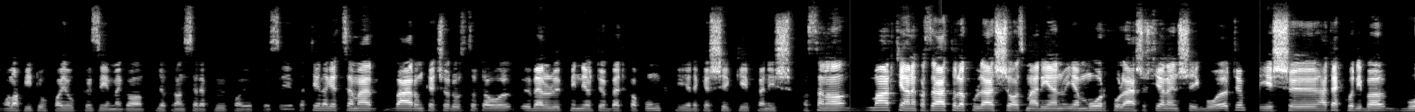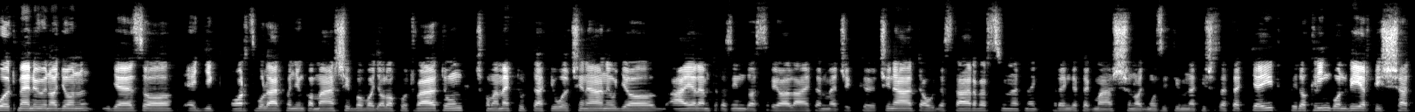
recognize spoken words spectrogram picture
alapító fajok közé, meg a gyakran szereplő fajok közé. Tehát tényleg egyszer már várunk egy sorosztot, ahol belőlük minél többet kapunk, érdekességképpen is. Aztán a Mártjának az átalakulása az már ilyen, ilyen morfolásos jelenség volt, és hát ekkoriban volt menő nagyon, ugye ez a egyik arcból átmegyünk a másikba, vagy alakot váltunk, és akkor már meg tudták jól csinálni, ugye a ILM, tehát az Industrial Light and Magic csinálta, ugye a Star Wars meg rengeteg más nagy mozifilmnek is az effektjeit. Például a Klingon vért is, hát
